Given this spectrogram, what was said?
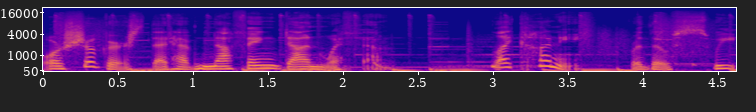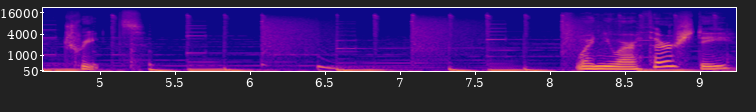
or sugars that have nothing done with them, like honey for those sweet treats. When you are thirsty,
